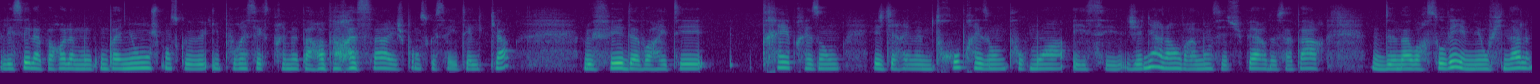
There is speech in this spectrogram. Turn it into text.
laisser la parole à mon compagnon, je pense qu'il pourrait s'exprimer par rapport à ça et je pense que ça a été le cas. Le fait d'avoir été très présent et je dirais même trop présent pour moi et c'est génial, hein, vraiment c'est super de sa part de m'avoir sauvé mais au final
